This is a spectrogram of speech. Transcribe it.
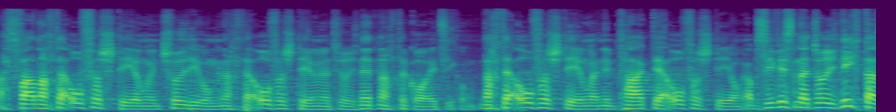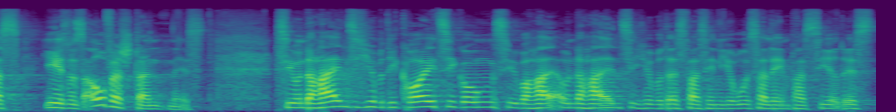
es war nach der Auferstehung, Entschuldigung, nach der Auferstehung natürlich, nicht nach der Kreuzigung, nach der Auferstehung, an dem Tag der Auferstehung. Aber sie wissen natürlich nicht, dass Jesus auferstanden ist. Sie unterhalten sich über die Kreuzigung, sie unterhalten sich über das, was in Jerusalem passiert ist.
